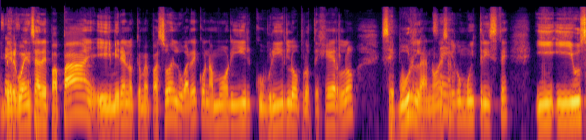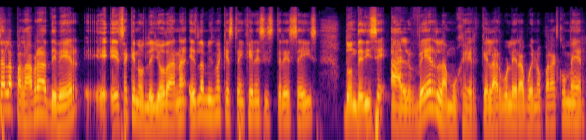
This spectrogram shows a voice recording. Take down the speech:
sí, vergüenza de papá y miren lo que me pasó, en lugar de con amor ir, cubrirlo, protegerlo, se burla, ¿no? Es algo muy triste y, y usa la palabra de ver, eh, esa que nos leyó Dana, es la misma que está en Génesis 3.6, donde dice, al ver la mujer que el árbol era bueno para comer,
